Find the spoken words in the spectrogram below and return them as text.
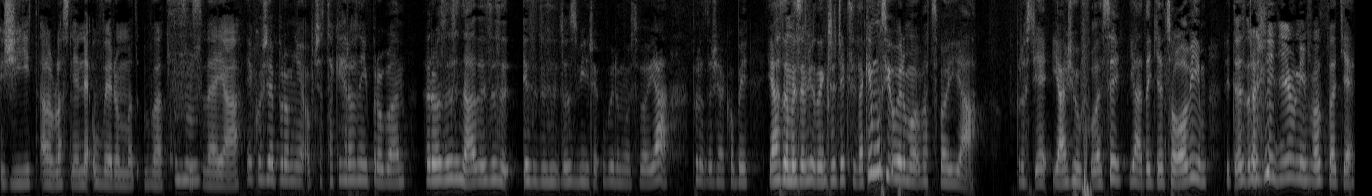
žít, ale vlastně neuvědomovat mm-hmm. si své já. Jakože pro mě je občas taky hrozný problém rozeznat, jestli, jestli si to zvíře uvědomuje svoje já, protože jakoby já si myslím, že ten křeček si taky musí uvědomovat svoje já. Prostě já žiju v lesi, já teď něco lovím, teď to je strašně divný v podstatě.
